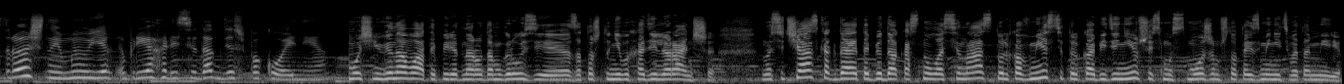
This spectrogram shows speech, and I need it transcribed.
страшно, и мы уех- приехали сюда, где спокойнее. Мы очень виноваты перед народом Грузии за то, что не выходили раньше. Но сейчас, когда эта беда коснулась и нас, только вместе, только объединившись, мы сможем что-то изменить в этом мире.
